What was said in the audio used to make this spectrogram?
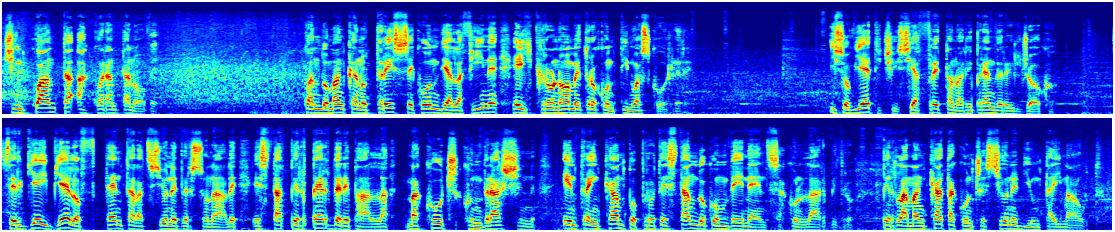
50 a 49. Quando mancano tre secondi alla fine e il cronometro continua a scorrere. I sovietici si affrettano a riprendere il gioco. Sergei Bielov tenta l'azione personale e sta per perdere palla, ma coach Kondrashin entra in campo protestando con veemenza con l'arbitro per la mancata concessione di un timeout.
